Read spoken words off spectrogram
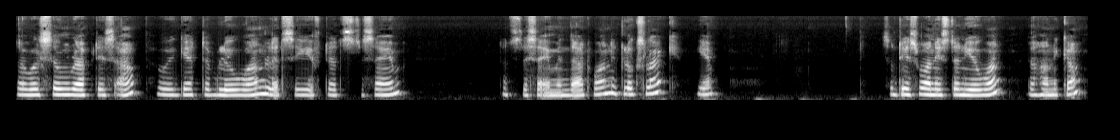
So we'll soon wrap this up. We get the blue one. Let's see if that's the same. That's the same in that one, it looks like. Yep. So this one is the new one, the honeycomb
